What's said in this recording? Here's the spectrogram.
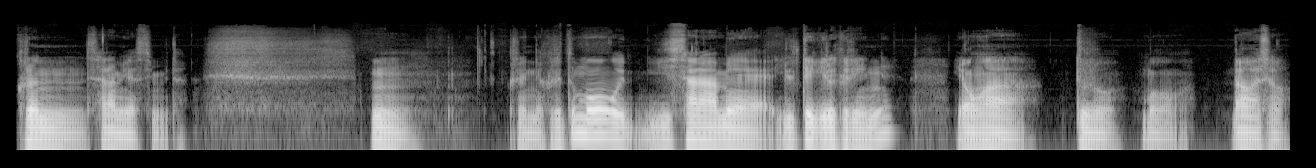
그런 사람이었습니다. 음, 그랬네. 그래도 뭐 이 사람의 일대기를 그린 영화도 뭐 나와서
